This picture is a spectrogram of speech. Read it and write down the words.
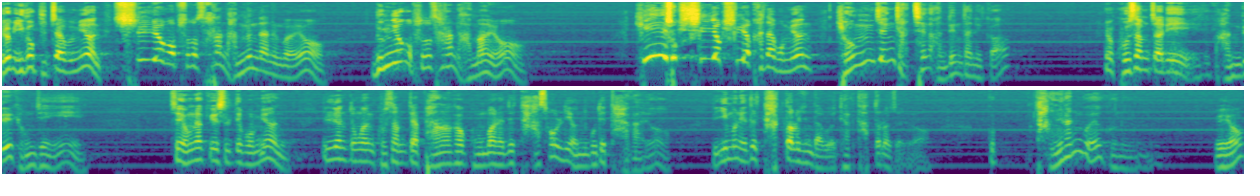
여러분, 이거 붙잡으면 실력 없어도 살아남는다는 거예요. 능력 없어도 살아남아요. 계속 실력 실력 하다 보면 경쟁 자체가 안 된다니까. 고3짜리 안 돼요, 경쟁이. 제가 영락교회 있을 때 보면 1년 동안 고3 때 방학하고 공부하는 애들 다 서울대 연고대 다 가요. 임원 애들 다 떨어진다고요. 대학 다 떨어져요. 그 당연한 거예요, 그거는. 왜요?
